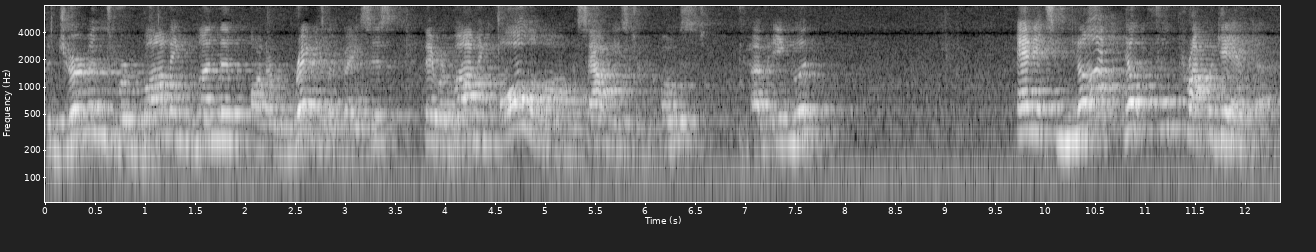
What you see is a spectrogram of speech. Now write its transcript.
The Germans were bombing London on a regular basis. They were bombing all along the southeastern coast of England. And it's not helpful propaganda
